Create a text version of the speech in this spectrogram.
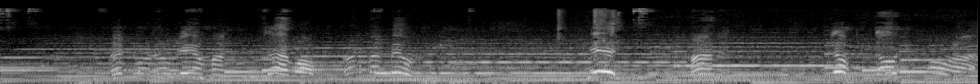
That's going over there on my sidewalk, of my building. Shit, mind yourself, dog, you moron.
